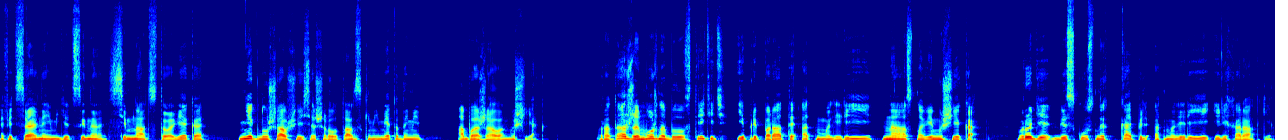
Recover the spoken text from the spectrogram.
официальная медицина 17 века, не гнушавшаяся шарлатанскими методами, обожала мышьяк. В продаже можно было встретить и препараты от малярии на основе мышьяка, вроде безвкусных капель от малярии и лихорадки.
